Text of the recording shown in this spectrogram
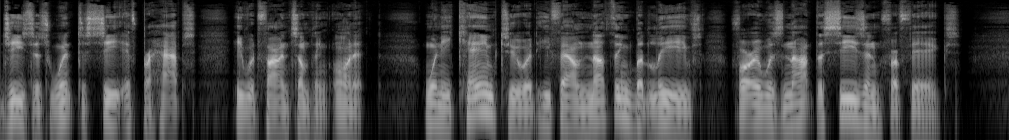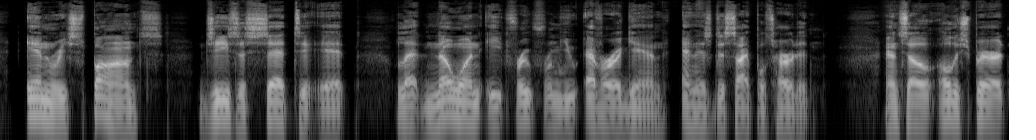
Jesus went to see if perhaps he would find something on it. When he came to it, he found nothing but leaves, for it was not the season for figs. In response, Jesus said to it, Let no one eat fruit from you ever again. And his disciples heard it. And so Holy Spirit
